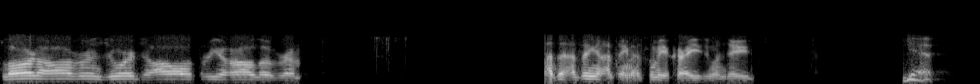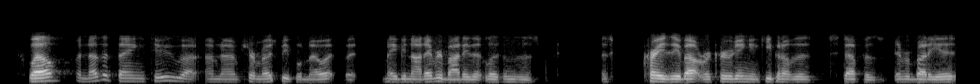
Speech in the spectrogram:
Florida, Auburn, Georgia. All three are all over him. I, th- I think I think that's gonna be a crazy one, dude. Yeah. Well, another thing too, uh, I'm, sure most people know it, but maybe not everybody that listens is is crazy about recruiting and keeping up with stuff as everybody is,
